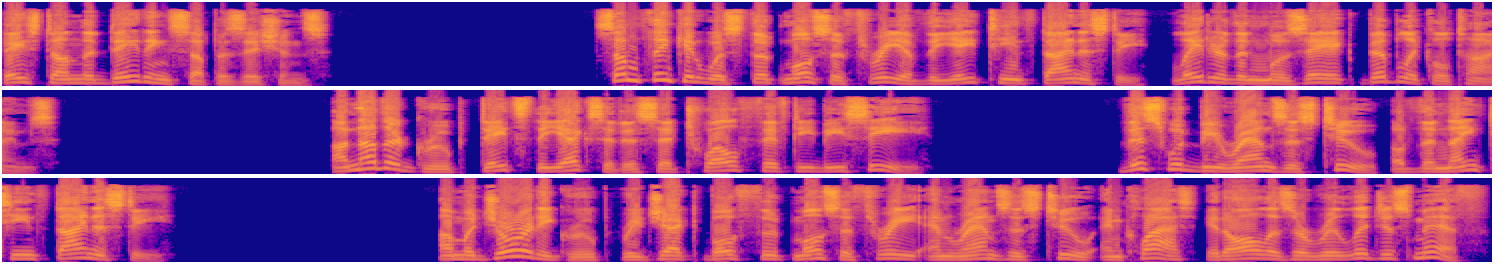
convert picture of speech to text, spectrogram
based on the dating suppositions. Some think it was Thutmose III of the 18th dynasty, later than Mosaic biblical times. Another group dates the Exodus at 1250 BC. This would be Ramses II of the 19th dynasty. A majority group reject both Thutmose III and Ramses II and class it all as a religious myth.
